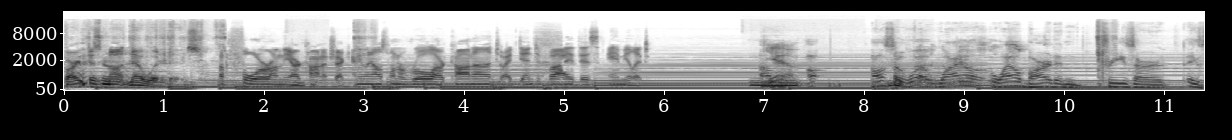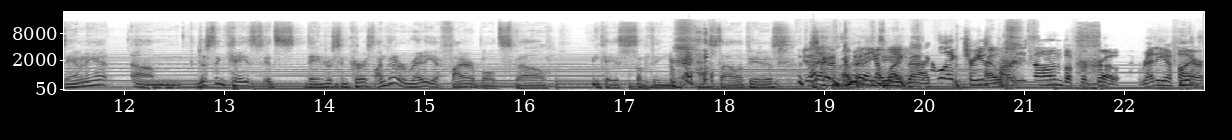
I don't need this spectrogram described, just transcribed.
Bart does not know what it is. A four on the Arcana check. Anyone else want to roll Arcana to identify this amulet? Um, Yeah. Al- Also, uh, while while Bart and Trees are examining it, um, just in case it's dangerous and cursed, I'm going to ready a firebolt spell in case something hostile appears. Just gonna I ready a like- like, back. like trees I like- party zone, but for crow. Ready a fire.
